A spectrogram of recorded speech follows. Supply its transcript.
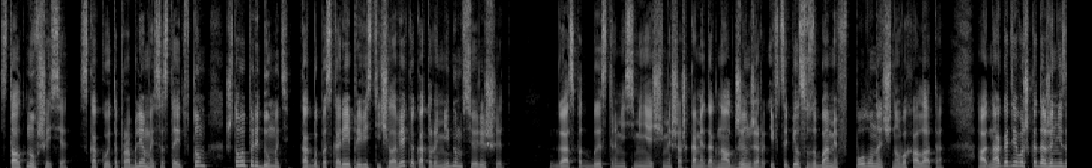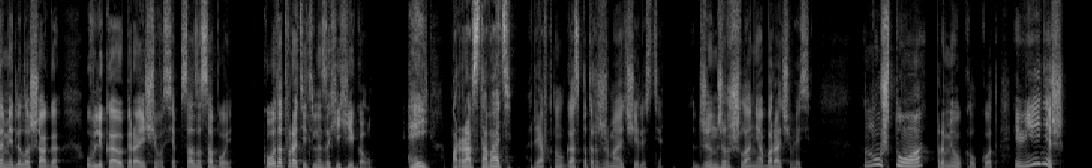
столкнувшейся с какой-то проблемой, состоит в том, чтобы придумать, как бы поскорее привести человека, который мигом все решит. Газ под быстрыми семенящими шажками догнал Джинджер и вцепился зубами в полу ночного халата. Однако девушка даже не замедлила шага, увлекая упирающегося пса за собой. Кот отвратительно захихикал. «Эй, пора вставать!» — рявкнул Гаспод, разжимая челюсти. Джинджер шла, не оборачиваясь. «Ну что?» — промяукал кот. «Видишь?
